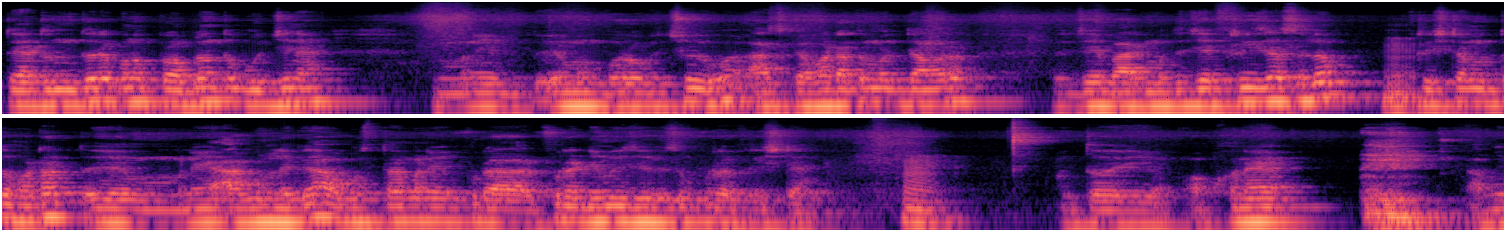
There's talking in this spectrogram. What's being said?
তো এতদিন ধরে কোনো প্রবলেম তো বুঝছি না। মানে এমন বড় কিছু হইব। আজকে হঠাৎ মধ্যে আমার যে বাড়ির মধ্যে যে ফ্রিজ আছিল ফ্রিজটার মধ্যে হঠাৎ মানে আগুন লেগে অবস্থা মানে পুরা পুরা ড্যামেজ হয়ে গেছে পুরা ফ্রিজটা তো এই ওখানে আমি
